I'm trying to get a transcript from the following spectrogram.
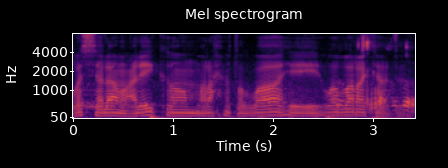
والسلام عليكم ورحمة الله وبركاته.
